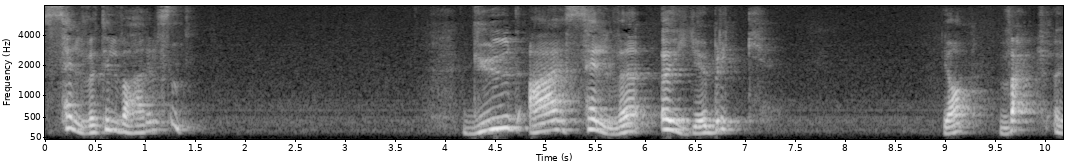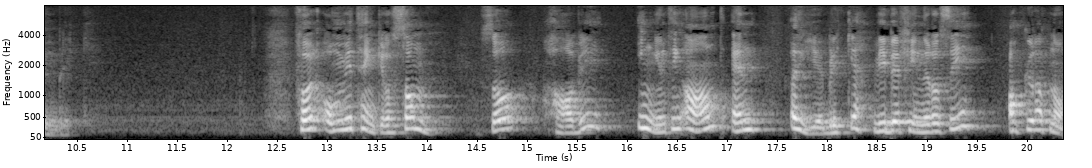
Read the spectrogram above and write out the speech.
selve tilværelsen. Gud er selve øyeblikk. Ja, hvert øyeblikk. For om vi tenker oss om, så har vi ingenting annet enn øyeblikket vi befinner oss i akkurat nå.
